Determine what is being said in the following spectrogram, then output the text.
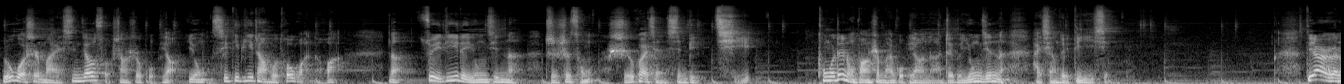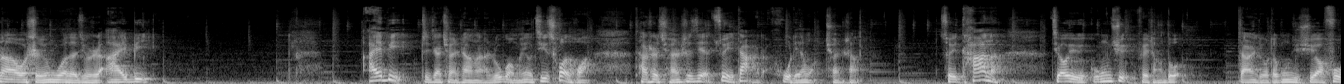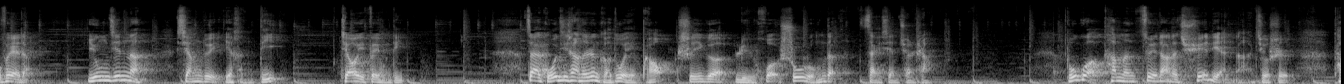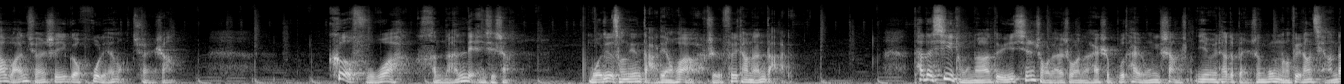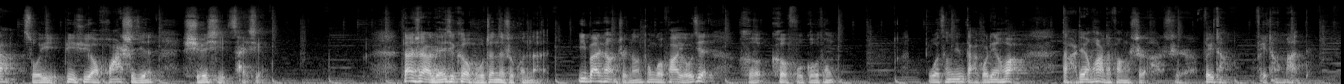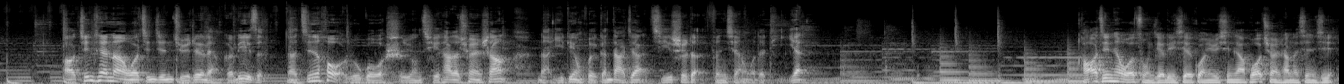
如果是买新交所上市股票用 CDP 账户托管的话，那最低的佣金呢，只是从十块钱新币起。通过这种方式买股票呢，这个佣金呢还相对低一些。第二个呢，我使用过的就是 IB。IB 这家券商呢，如果没有记错的话，它是全世界最大的互联网券商，所以它呢交易工具非常多，当然有的工具需要付费的，佣金呢相对也很低，交易费用低，在国际上的认可度也高，是一个屡获殊荣的在线券商。不过，他们最大的缺点呢，就是它完全是一个互联网券商，客服啊很难联系上。我就曾经打电话是非常难打的。它的系统呢，对于新手来说呢，还是不太容易上手，因为它的本身功能非常强大，所以必须要花时间学习才行。但是啊，联系客服真的是困难，一般上只能通过发邮件和客服沟通。我曾经打过电话，打电话的方式啊是非常非常慢的。好，今天呢，我仅仅举这两个例子。那今后如果我使用其他的券商，那一定会跟大家及时的分享我的体验。好，今天我总结了一些关于新加坡券商的信息。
